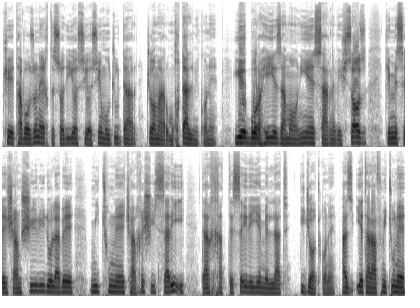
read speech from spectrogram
که توازن اقتصادی یا سیاسی موجود در جامعه رو مختل می‌کنه. یه برهه زمانی سرنوشت ساز که مثل شمشیری دولبه می‌تونه چرخشی سریع در خط سیر یه ملت ایجاد کنه. از یه طرف می‌تونه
